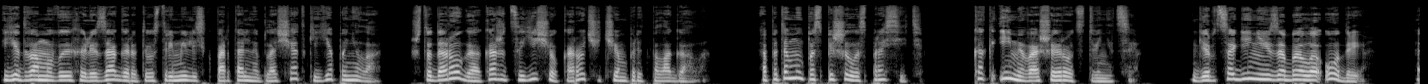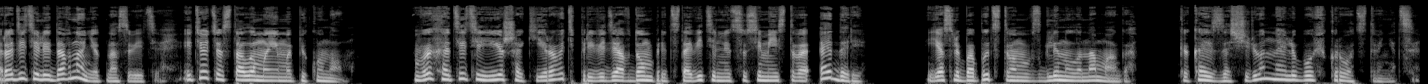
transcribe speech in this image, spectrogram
Едва мы выехали за город и устремились к портальной площадке, я поняла, что дорога окажется еще короче, чем предполагала. А потому поспешила спросить, как имя вашей родственницы? Герцогиня Изабелла Одри, Родителей давно нет на свете, и тетя стала моим опекуном. Вы хотите ее шокировать, приведя в дом представительницу семейства Эдери? Я с любопытством взглянула на мага. Какая изощренная любовь к родственнице.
